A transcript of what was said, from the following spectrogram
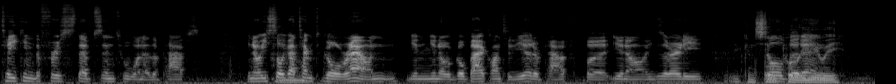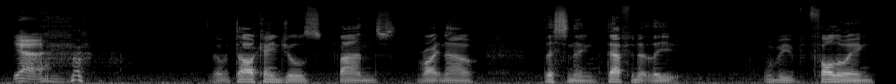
taking the first steps into one of the paths. You know, he's still got Mhm. time to go around. You, you know, go back onto the other path, but you know, he's already. You can still pull a. Yui. Yeah. Dark Angels fans right now listening definitely will be following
